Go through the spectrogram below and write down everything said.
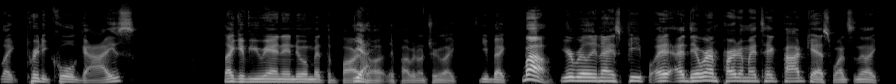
like pretty cool guys. Like if you ran into them at the bar, Yeah. though, they probably don't drink. Like you'd be like, "Wow, you're really nice people." I, I- they were on part of my take podcast once, and they're like,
